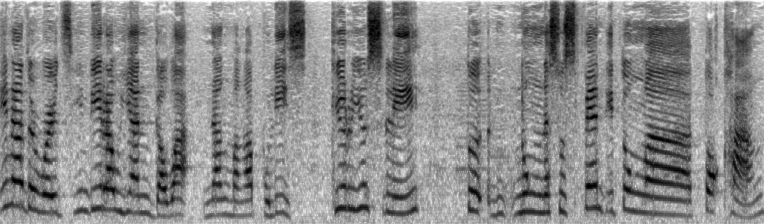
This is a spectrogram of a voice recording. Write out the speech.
in other words, hindi raw yan gawa ng mga pulis. Curiously, to, nung nasuspend itong ah, Tokhang,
